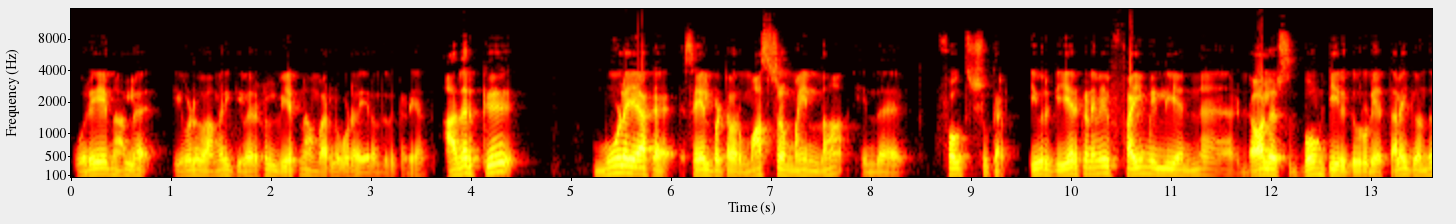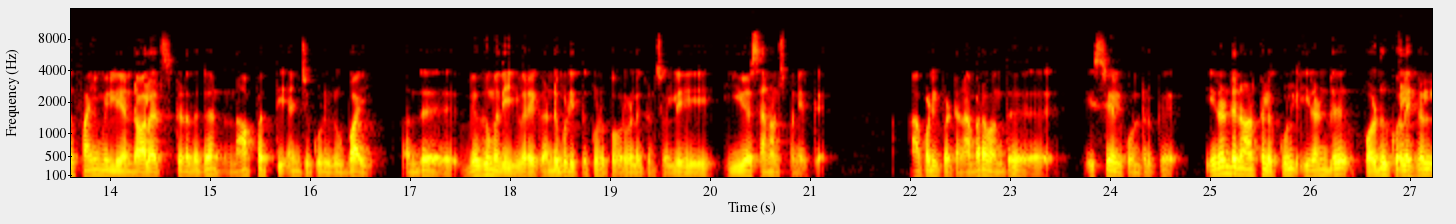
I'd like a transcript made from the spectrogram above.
ஒரே நாளில் இவ்வளவு அமெரிக்க வீரர்கள் வியட்நாம் வாரில் கூட இறந்தது கிடையாது. அதற்கு மூளையாக செயல்பட்டவர் மாஸ்டர் மைண்ட் தான் இந்த ஃபவுத் சுகர். இவருக்கு ஏற்கனவே ஃபைவ் மில்லியன் டாலர்ஸ் பவுண்டி இருக்கு. இவருடைய தலைக்கு வந்து ஃபைவ் மில்லியன் டாலர்ஸ் கிட்டத்தட்ட நாற்பத்தி அஞ்சு கோடி ரூபாய் வந்து வெகுமதி இவரை கண்டுபிடித்து கொடுப்பவர்களுக்குன்னு சொல்லி யூஎஸ் அனௌன்ஸ் பண்ணியிருக்கு. அப்படிப்பட்ட நபரை வந்து இஸ்ரேல் கொண்டிருக்கு. இரண்டு நாட்களுக்குள் இரண்டு படுகொலைகள்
